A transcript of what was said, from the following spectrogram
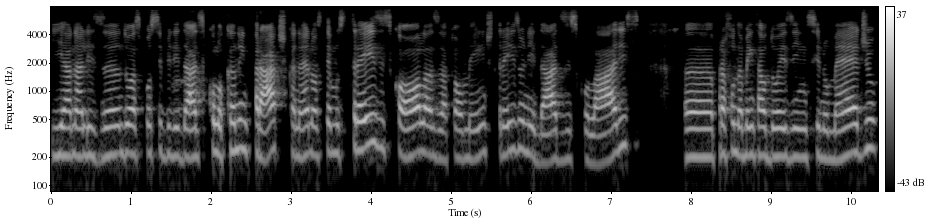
e analisando as possibilidades, colocando em prática, né? Nós temos três escolas atualmente, três unidades escolares, uh, para Fundamental 2 e ensino médio.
